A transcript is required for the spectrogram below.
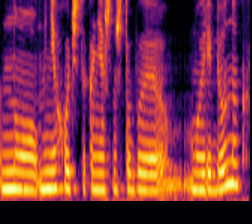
но мне хочется, конечно, чтобы мой ребенок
